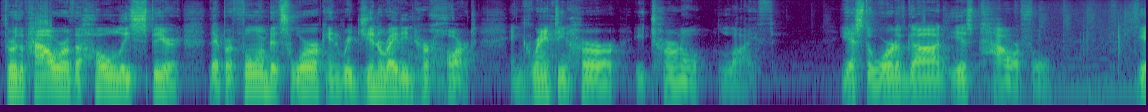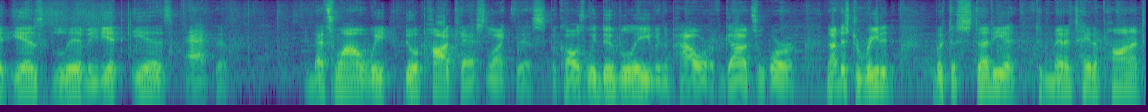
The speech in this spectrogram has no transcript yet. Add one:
through the power of the Holy Spirit, that performed its work in regenerating her heart and granting her eternal life. Yes, the Word of God is powerful it is living, it is active. And that's why we do a podcast like this, because we do believe in the power of God's Word. Not just to read it, but to study it, to meditate upon it,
